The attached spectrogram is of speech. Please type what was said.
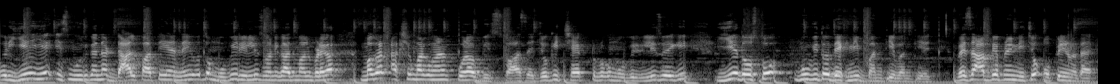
और ये ये इस मूवी के अंदर डाल पाती है, नहीं, वो तो मूवी रिलीज़ होने के बाद मालूम पड़ेगा। मगर अक्षय कुमार के बारे में पूरा विश्वास है, जो कि छह अक्टूबर को मूवी रिलीज़ होगी ये दोस्तों मूवी तो देखनी बनती बनती है। वैसे आप भी अपने नीचे ओपिनियन बताए।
